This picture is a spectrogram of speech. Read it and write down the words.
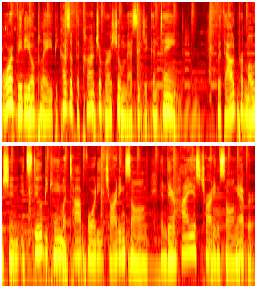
or video play because of the controversial message it contained. Without promotion, it still became a top 40 charting song and their highest charting song ever.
